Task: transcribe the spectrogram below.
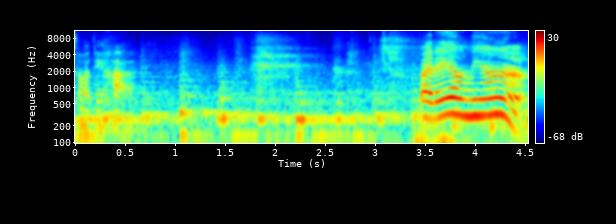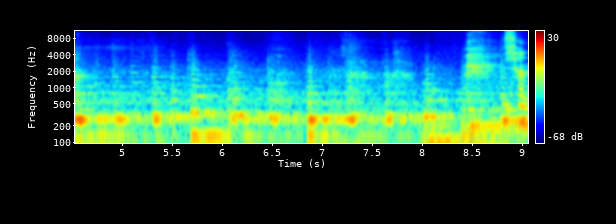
สวัสดีค่ะ ไปได้ยังเนี่ย ฉัน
